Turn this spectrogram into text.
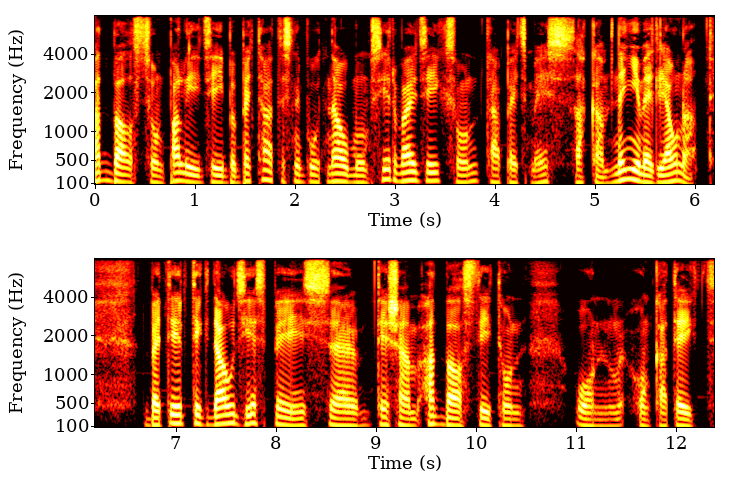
atbalsts un palīdzība, bet tā tas nebūtu nav, mums ir vajadzīgs un tāpēc mēs sakām, neņemiet ļaunā. Bet ir tik daudz iespējas uh, tiešām atbalstīt un, un, un, kā teikt,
